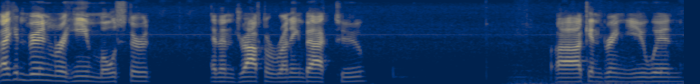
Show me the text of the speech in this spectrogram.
I can bring Raheem Mostert and then draft a running back too. Uh, I can bring you in,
